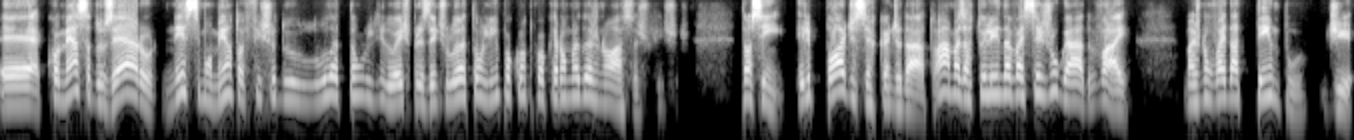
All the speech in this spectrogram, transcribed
É, começa do zero, nesse momento a ficha do Lula, tão, do ex-presidente Lula, é tão limpa quanto qualquer uma das nossas fichas. Então, assim, ele pode ser candidato. Ah, mas Arthur ele ainda vai ser julgado. Vai. Mas não vai dar tempo de,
